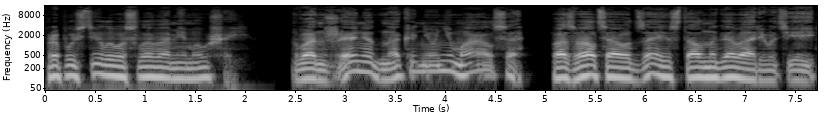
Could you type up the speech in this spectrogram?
пропустил его слова мимо ушей. Ван Жень, однако, не унимался — Позвал Цяо Цзэ и стал наговаривать ей.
